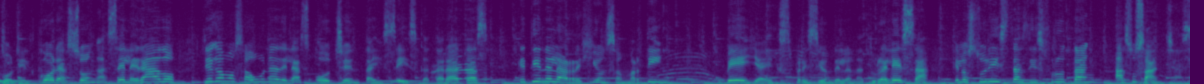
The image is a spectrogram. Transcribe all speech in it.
Con el corazón acelerado, llegamos a una de las 86 cataratas que tiene la región San Martín. Bella expresión de la naturaleza que los turistas disfrutan a sus anchas.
